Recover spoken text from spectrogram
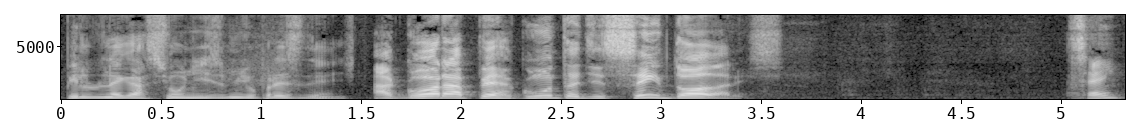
pelo negacionismo de um presidente. Agora a pergunta de 100 dólares. 100?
